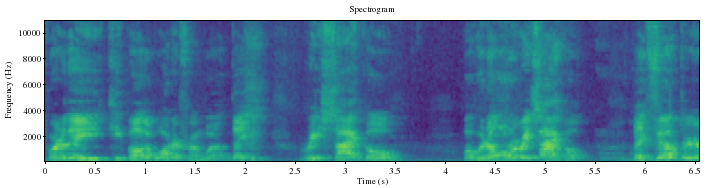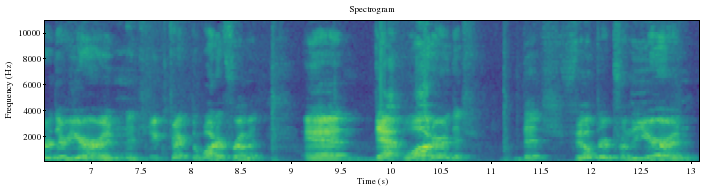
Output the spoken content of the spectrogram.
where do they keep all the water from? Well, they recycle what we don't want to recycle. They filter their urine and extract the water from it, and that water that's that's filtered from the urine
